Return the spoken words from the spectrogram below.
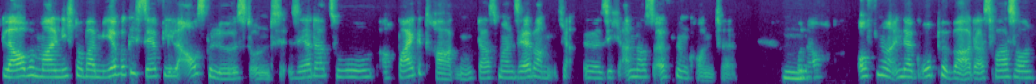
glaube mal, nicht nur bei mir wirklich sehr viel ausgelöst und sehr dazu auch beigetragen, dass man selber äh, sich anders öffnen konnte mhm. und auch offener in der Gruppe war. Das war so ein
